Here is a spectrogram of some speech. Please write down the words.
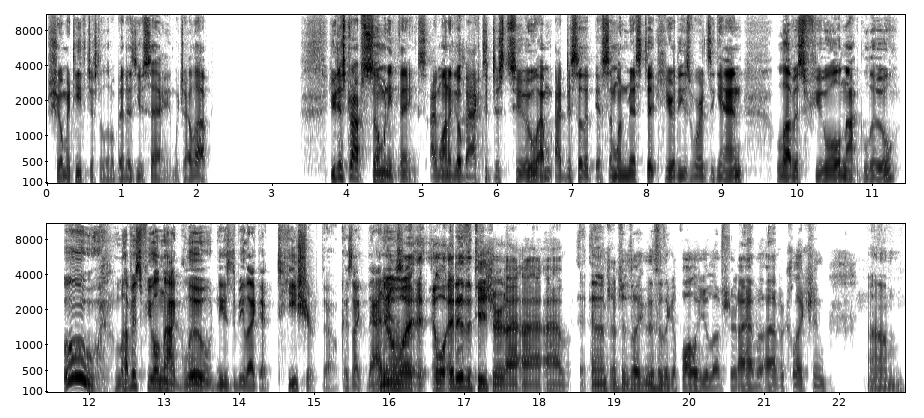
show my teeth just a little bit, as you say, which I love. You just dropped so many things. I want to go back to just two, um, just so that if someone missed it, hear these words again. Love is fuel, not glue. Ooh, love is fuel, not glue needs to be like a T-shirt though, because like that. You is... know what? It, well, it is a T-shirt. I, I, I have, and I'm, I'm, just like this is like a follow your love shirt. I have a I have a collection. Um,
